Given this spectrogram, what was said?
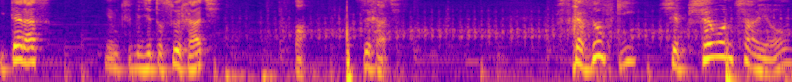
I teraz, nie wiem czy będzie to słychać. O, słychać. Wskazówki się przełączają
